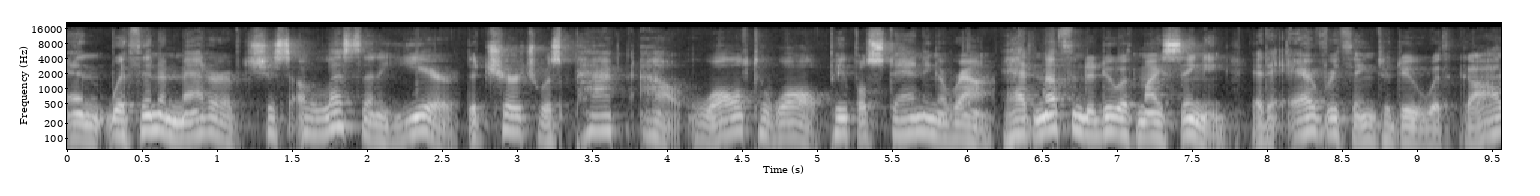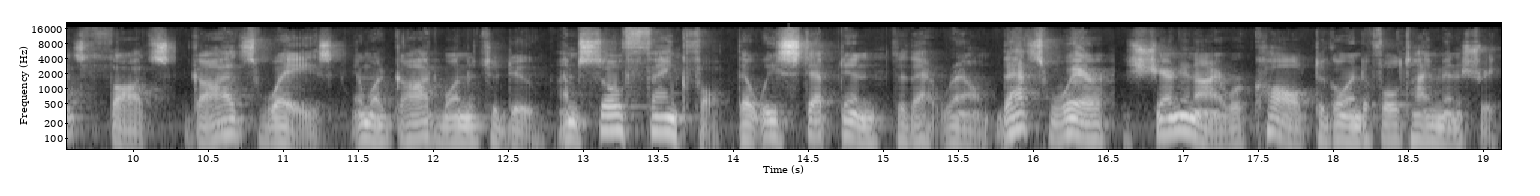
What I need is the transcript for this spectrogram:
And within a matter of just oh, less than a year, the church was packed out, wall to wall, people standing around. It had nothing to do with my singing. It had everything to do with God's thoughts, God's ways, and what God wanted to do. I'm so thankful that we stepped into that realm. That's where Sharon and I were called to go into full time ministry.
